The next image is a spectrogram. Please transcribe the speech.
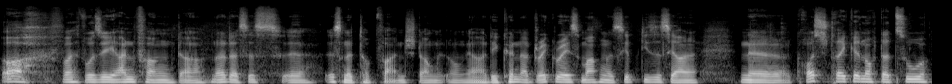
Oh, wo sie anfangen, da, ne, das ist, äh, ist eine Top-Veranstaltung, ja. Die können da Drag Race machen. Es gibt dieses Jahr eine Crossstrecke noch dazu.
